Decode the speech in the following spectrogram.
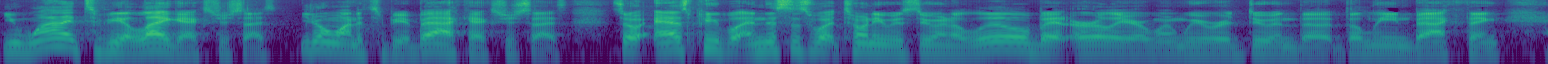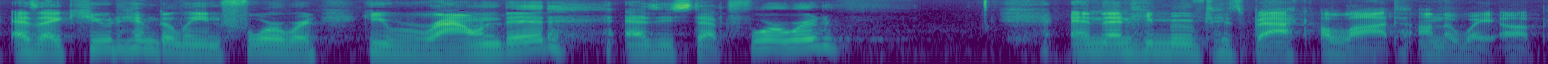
you want it to be a leg exercise. You don't want it to be a back exercise. So as people, and this is what Tony was doing a little bit earlier when we were doing the, the lean back thing, as I cued him to lean forward, he rounded as he stepped forward and then he moved his back a lot on the way up.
